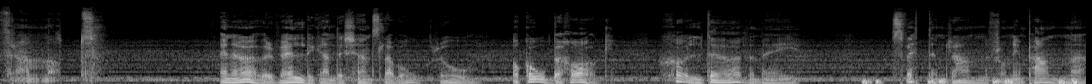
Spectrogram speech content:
framåt. En överväldigande känsla av oro och obehag sköljde över mig. Svetten rann från min panna.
